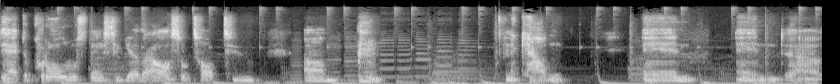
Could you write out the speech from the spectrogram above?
had to put all those things together. I also talked to um, an accountant and and uh,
